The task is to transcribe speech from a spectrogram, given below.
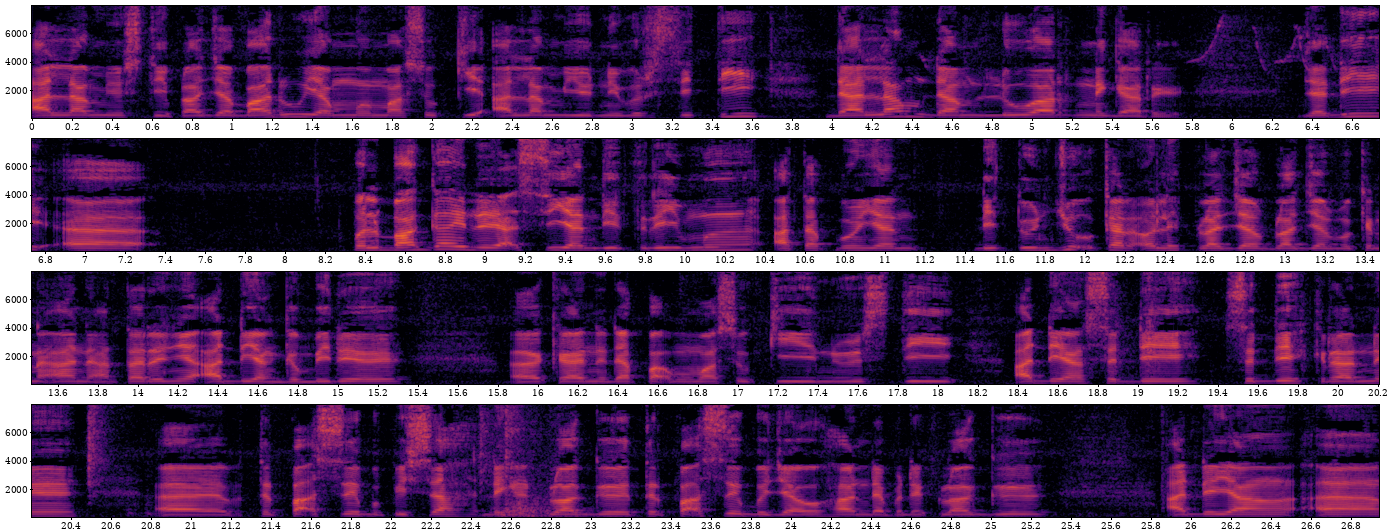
alam universiti. Pelajar baru yang memasuki alam universiti dalam dan luar negara. Jadi, uh, pelbagai reaksi yang diterima ataupun yang ditunjukkan oleh pelajar-pelajar berkenaan antaranya ada yang gembira uh, kerana dapat memasuki universiti ada yang sedih sedih kerana uh, terpaksa berpisah dengan keluarga terpaksa berjauhan daripada keluarga. Ada yang uh,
